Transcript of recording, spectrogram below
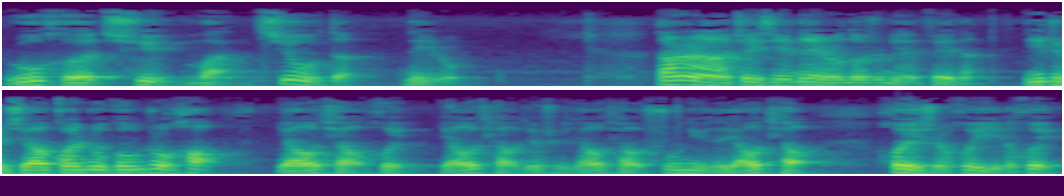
如何去挽救的内容。当然啊，这些内容都是免费的，你只需要关注公众号“窈窕会”，窈窕就是窈窕淑女的窈窕，会是会议的会，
